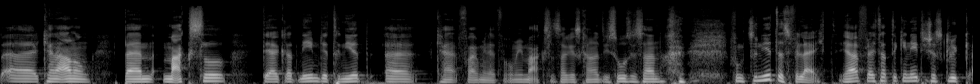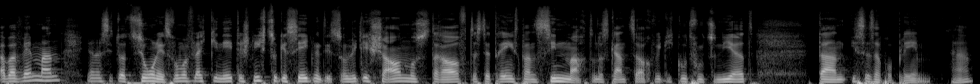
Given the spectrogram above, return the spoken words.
äh, keine Ahnung, beim Maxel, der gerade neben dir trainiert, äh, frage mich nicht, warum ich Maxel sage, es kann ja die Soße sein, funktioniert das vielleicht. Ja, vielleicht hat er genetisches Glück. Aber wenn man in einer Situation ist, wo man vielleicht genetisch nicht so gesegnet ist und wirklich schauen muss darauf, dass der Trainingsplan Sinn macht und das Ganze auch wirklich gut funktioniert, dann ist das ein Problem. Ja?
